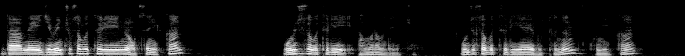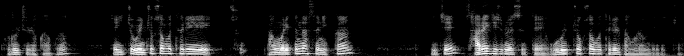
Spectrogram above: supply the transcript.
그 다음에 이제 왼쪽 서브트리는 없으니까 오른쪽 서브트리 방문하면 되겠죠. 오른쪽 서브트리의 루트는 9니까 9를 출력하고요. 자, 이쪽 왼쪽 서브트리 방문이 끝났으니까 이제 4를 기준으로 했을 때 오른쪽 서브트리를 방문하면 되겠죠.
